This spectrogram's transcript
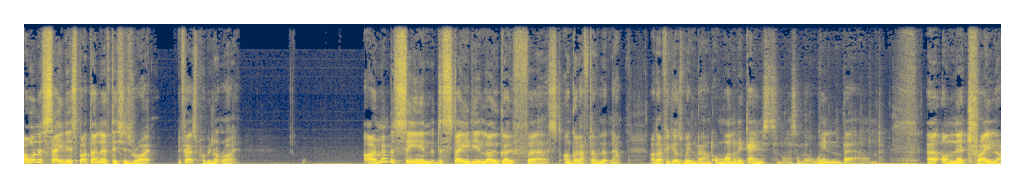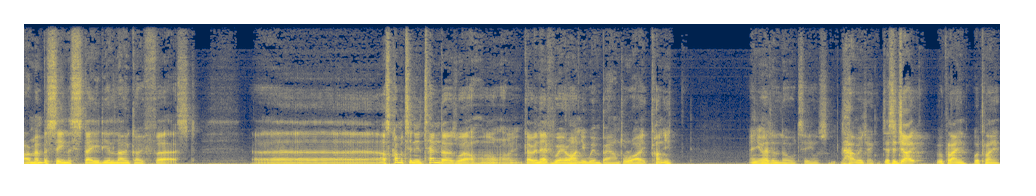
I want to say this, but I don't know if this is right. In fact, it's probably not right. I remember seeing the Stadia logo first. I'm going to have to have a look now. I don't think it was Windbound. On one of the games tonight, on the Windbound. Uh, on their trailer, I remember seeing the Stadia logo first. Uh, I was coming to Nintendo as well. All right. Going everywhere, aren't you, Windbound? All right. Can't you? And you had a loyalty or something. No, I'm joking. Just a joke. We're playing. We're playing.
